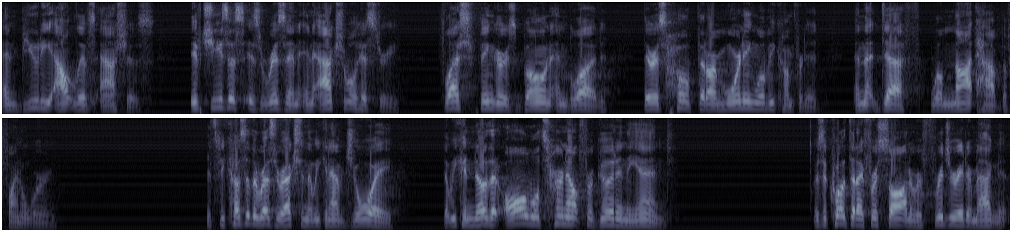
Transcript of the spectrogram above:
and beauty outlives ashes. If Jesus is risen in actual history, flesh, fingers, bone, and blood, there is hope that our mourning will be comforted and that death will not have the final word. It's because of the resurrection that we can have joy, that we can know that all will turn out for good in the end. There's a quote that I first saw on a refrigerator magnet.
